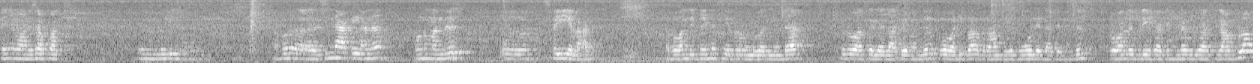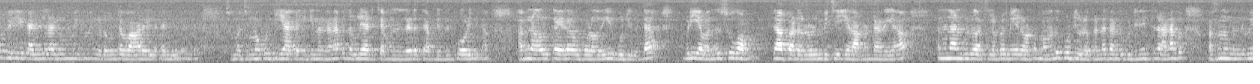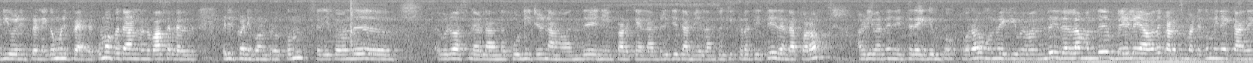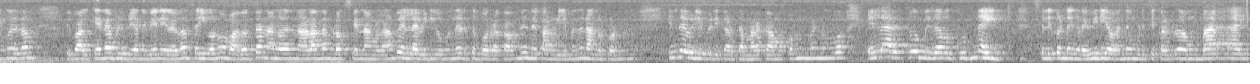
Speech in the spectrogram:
கொஞ்சமாக சாப்பாடு வெளியில் அப்போ சின்ன ஆக்கலான ஒன்று வந்து செய்யலாம். அது அப்போ வந்து இப்போ என்ன செய்ய போகிறோம் பார்த்தீங்கன்னா விடுவாசல் எல்லாத்தையும் வந்து இப்போ வடிவா பிராந்திய அந்த கோல் எல்லாத்தையும் வந்து இப்போ வந்து இப்படியே பார்த்தீங்கன்னா விடுவாசல். அவ்வளோ பெரிய கஞ்சிலாண்டு உண்மைக்குமே எங்கள்கிட்ட விட்ட வாரையில் வந்து. சும்மா சும்மா குட்டியாக கஞ்சிக்கு நான் இப்போ இந்த விளையாட்டு சாமான் எடுத்து அப்படி இப்படி போடுவினா அப்படின்னா நான் ஒரு கையில் போல ஒதுக்கி கூட்டி விட்டா இப்படியே வந்து சுகம் சாப்பாடுகள் ஒழும்பி செய்யலாமன்றாடையா அந்த நான் வீடு வாசலில் போய் மேலோட்டமாக வந்து கூட்டி விட பண்ண தம்பி குட்டி நிறுத்துறேன். ஆனால் இப்போ பசங்க வந்து வீடியோ எடிட் பண்ணிக்க முழிப்பாக இருக்கும். அப்போ தான் வந்து வாசலில் வந்து எடிட் பண்ணி கொண்டிருக்கும். சரி இப்போ வந்து விடுவாசலில் அந்த கூட்டிகிட்டு நாங்கள் வந்து நீ படக்க எல்லாம் பிரிட்ஜு தம்பி எல்லாம் தூக்கி கிடத்திட்டு இதெண்டா போகிறோம் அப்படி வந்து நித்திரைக்கும் போக போகிறோம் உண்மைக்கு வந்து இதெல்லாம் வந்து வேலையாவது கடைசி மட்டுக்கும் இணைக்காதைக்கும் இதெல்லாம் வாழ்க்கையில் அப்படி இப்படியான வேலையிலலாம் செய்யணும். அப்போ அதைத்தான் நாங்கள் வந்து நாலாம் தான் ப்ளாக் சேர்ந்தாங்களாம். எல்லா வீடியோ வந்து எடுத்து போடுறக்கா வந்து இந்த காணொலியை வந்து நாங்கள் போடணும். இந்த வீடியோ பற்றி கருத்தை மறக்காமல் கமெண்ட் பண்ணுங்க. எல்லாருக்கும் இரவு குட் நைட் சொல்லிக்கொண்டு எங்களோட வீடியோ வந்து முடிச்சுக்கொள்கிறோம் பாய்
